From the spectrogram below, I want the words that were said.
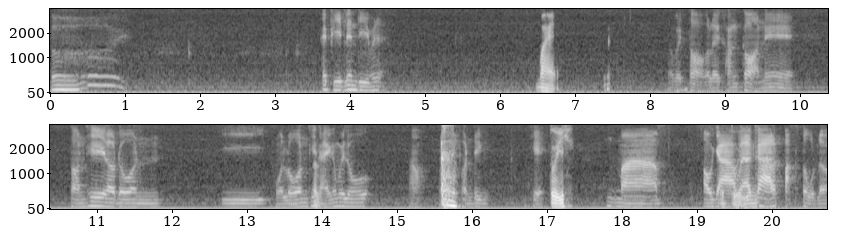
เฮ้ย ให้พีทเล่นดีไหมเนี่ยไม่ เราไปต่อกันเลยครั้งก่อนเนี่ยตอนที่เราโดน อีหัวโล้นที่ไหนก็ไม่รู้อ้าวพอนดิ้งโอเค ตุยมาเอายาตัวแวเองกาแล้วปักตูดเรา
